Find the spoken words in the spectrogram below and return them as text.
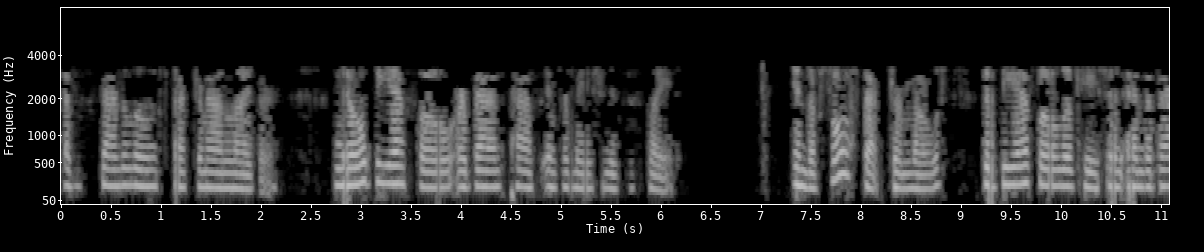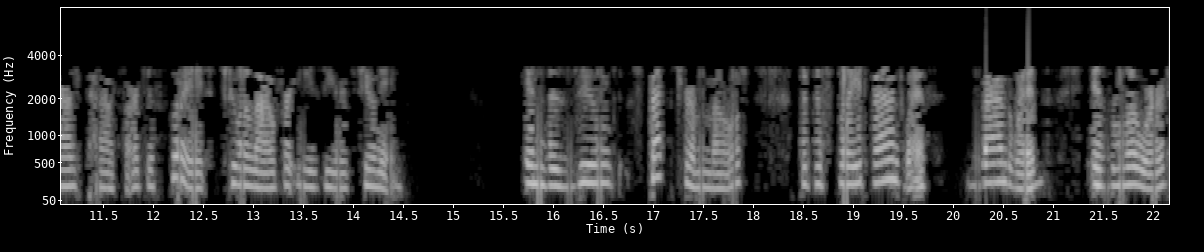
as a standalone spectrum analyzer. No BFO or bandpass information is displayed. In the full spectrum mode, the BFO location and the bandpass are displayed to allow for easier tuning. In the zoomed spectrum mode, the displayed bandwidth, bandwidth is lowered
